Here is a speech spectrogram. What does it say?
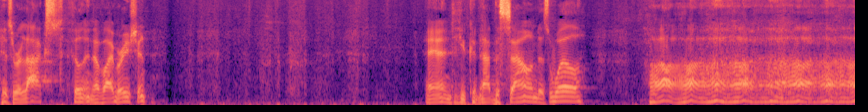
is relaxed, feeling the vibration. And you can add the sound as well. Ah, ah, ah,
